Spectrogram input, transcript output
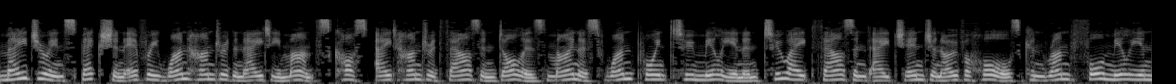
Major inspection every 180 months cost $800,000 minus $1.2 million and two 8000H engine overhauls can run $4 million.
